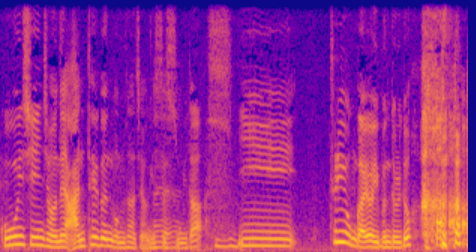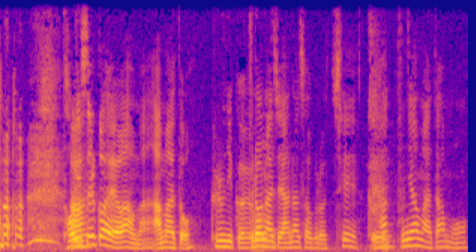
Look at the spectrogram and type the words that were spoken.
고은 시인 전에 안태근 검사장 네. 있었습니다. 이 트리오인가요, 이분들도? 더 아. 있을 거예요, 아마. 아마도. 그러니까요. 드러나지 않아서 그렇지. 각 네. 분야마다 뭐.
